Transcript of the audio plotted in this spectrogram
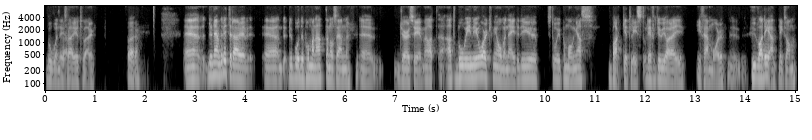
boende i Sverige tyvärr. Så är det. Eh, du nämnde lite där, eh, du bodde på Manhattan och sen eh, Jersey. Att, att bo i New York med Omenade, det ju, står ju på mångas bucket list och det fick du göra i, i fem år. Hur var det liksom?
